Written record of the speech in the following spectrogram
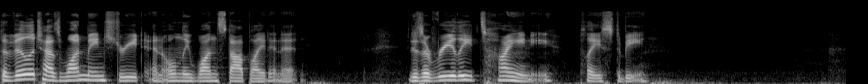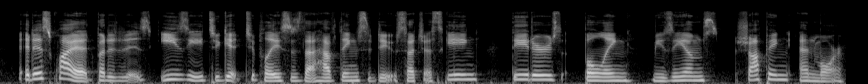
The village has one main street and only one stoplight in it. It is a really tiny place to be. It is quiet, but it is easy to get to places that have things to do, such as skiing, theaters, bowling, museums, shopping, and more.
